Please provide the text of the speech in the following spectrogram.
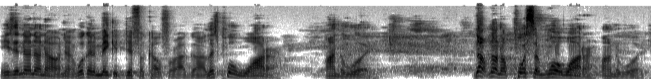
And he said, no, no, no, no. We're going to make it difficult for our God. Let's pour water on the wood. No, no, no. Pour some more water on the wood.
